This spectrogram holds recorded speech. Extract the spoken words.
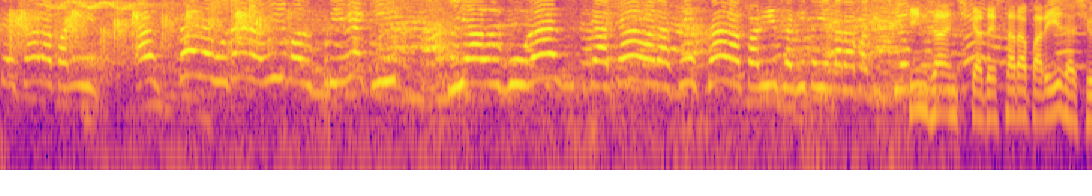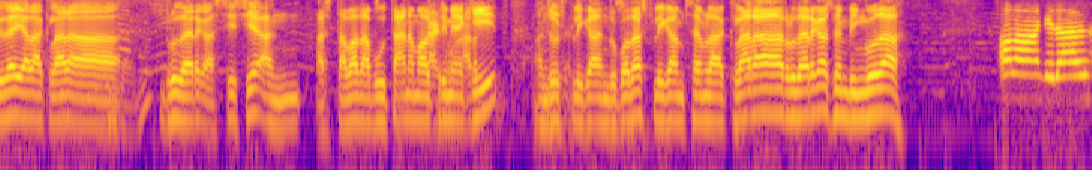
15 anys té Sara París, està debutant avui amb el primer equip i el golaç que acaba de fer Sara París, aquí tenim la repetició. 15 anys que té Sara París, així ho deia la Clara Rodergas. Sí, sí, en, estava debutant amb el primer equip. Ens ho, explica, ens ho pot explicar, em sembla. Clara Rodergas, benvinguda. Hola, què tal?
